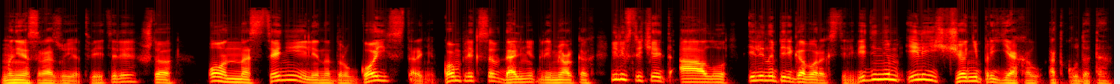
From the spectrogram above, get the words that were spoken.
Мне сразу и ответили, что он на сцене или на другой стороне комплекса в дальних гримерках, или встречает Аллу, или на переговорах с телевидением, или еще не приехал откуда-то.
